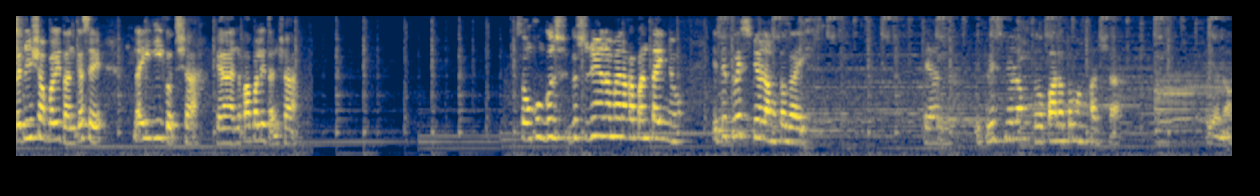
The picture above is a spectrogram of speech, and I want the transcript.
Pwede siyang palitan kasi naiikot siya. Kaya napapalitan siya. So kung gusto, gusto niyo naman nakapantay nyo, iti-twist nyo lang to guys. Ayan. I-twist nyo lang to para tumangkad siya. Ayan o.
